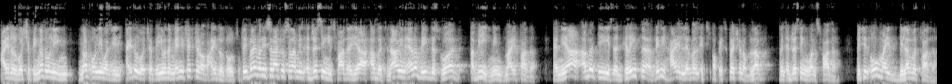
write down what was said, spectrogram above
idol worshipping. Not only, not only was he idol worshipper, he was a manufacturer of idols also. So Ibrahim alayhi salatu wasalam is addressing his father, Ya Abad. Now in Arabic, this word Abi means my father. And Ya Abati is a greater, very high level of expression of love when addressing one's father. Which says, oh my beloved father.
